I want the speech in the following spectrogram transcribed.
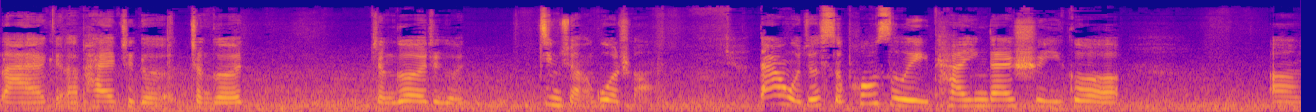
来给他拍这个整个整个这个竞选的过程。当然，我觉得 supposedly 他应该是一个嗯，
